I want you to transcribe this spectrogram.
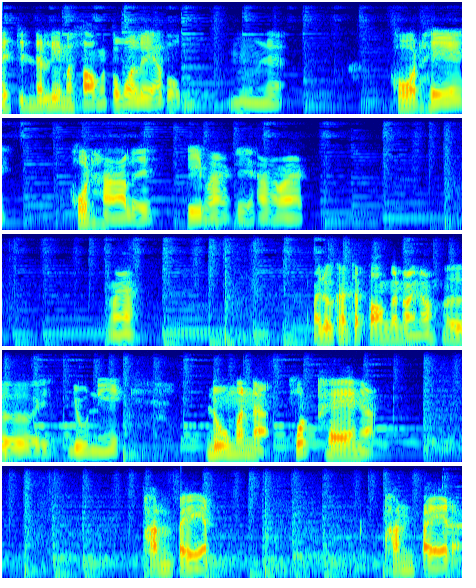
Legendary มาสองตัวเลยครับผม อืมเนี่ย โคตรเฮโคตรฮาเลยเฮมากเฮฮามาก มามาดูการจะปองกันหน่อยเนาะเออยูนิค ดูมันอะโคตรแพงอะพันแปดพันแปดอะ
